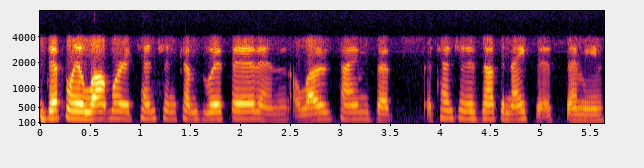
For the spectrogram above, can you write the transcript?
definitely a lot more attention comes with it, and a lot of times that attention is not the nicest. I mean,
